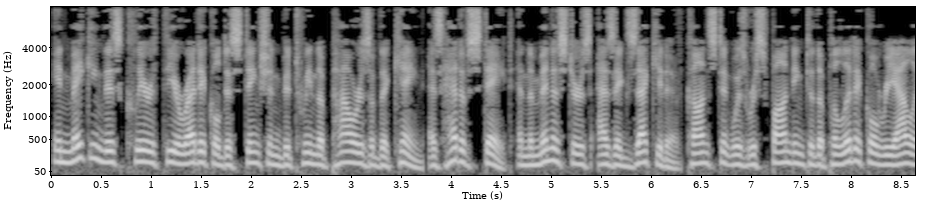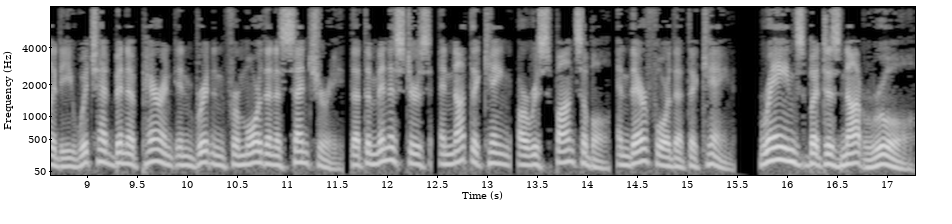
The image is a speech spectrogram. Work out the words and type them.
In making this clear theoretical distinction between the powers of the king as head of state and the ministers as executive Constant was responding to the political reality which had been apparent in Britain for more than a century, that the ministers, and not the king, are responsible, and therefore that the king «reigns but does not rule».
